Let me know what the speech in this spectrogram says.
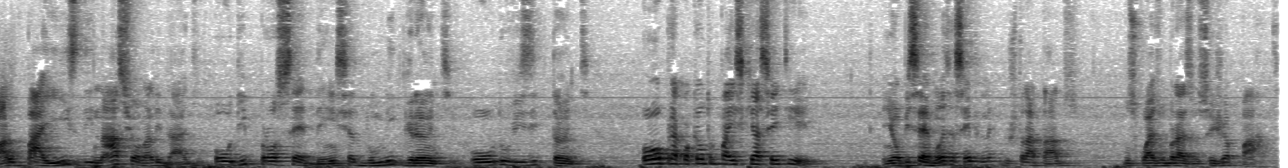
para o país de nacionalidade ou de procedência do migrante ou do visitante, ou para qualquer outro país que aceite ele, em observância sempre né, dos tratados dos quais o Brasil seja parte.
